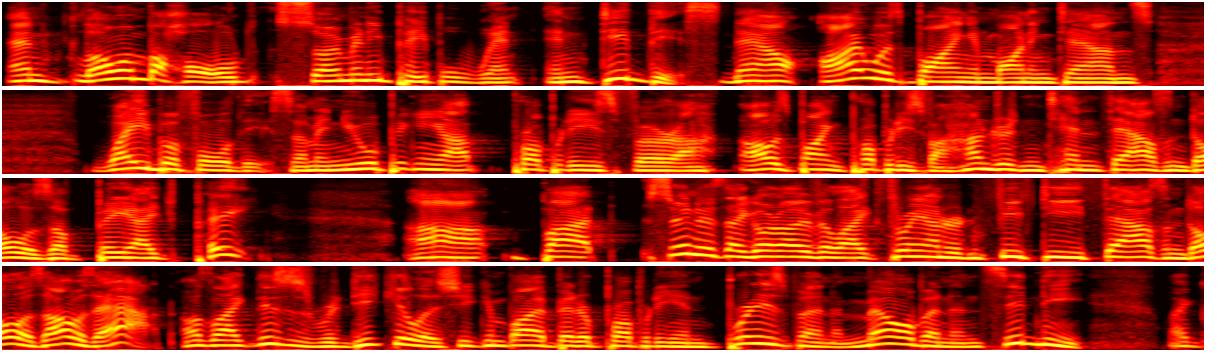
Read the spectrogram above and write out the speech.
And lo and behold, so many people went and did this. Now, I was buying in mining towns way before this. I mean, you were picking up properties for, uh, I was buying properties for $110,000 of BHP. Uh, but as soon as they got over like $350,000, I was out. I was like, this is ridiculous. You can buy a better property in Brisbane and Melbourne and Sydney. Like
